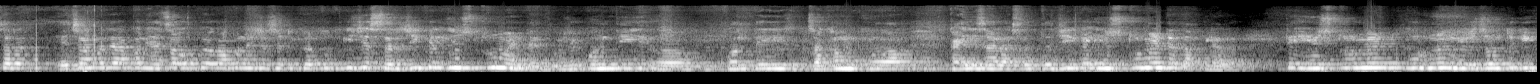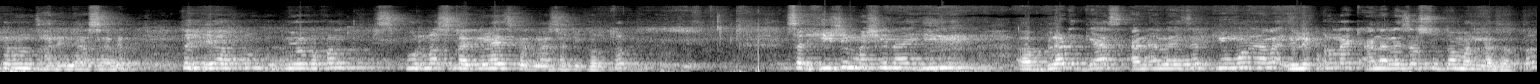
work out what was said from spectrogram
सर याच्यामध्ये आपण ह्याचा उपयोग आपण याच्यासाठी करतो की जे सर्जिकल इन्स्ट्रुमेंट आहेत म्हणजे कोणती कोणतेही जखम किंवा काही झालं असेल तर जी काही इन्स्ट्रुमेंट आहेत आपल्याला ते इन्स्ट्रुमेंट पूर्ण निर्जंतुकीकरण झालेले असावेत. तर हे आपण उपयोग आपण पूर्ण स्टरिलाइज करण्यासाठी करतो. सर ही जी मशीन आहे ही ब्लड गॅस अनालायझर किंवा याला इलेक्ट्रोलाइट अनालायझर सुद्धा म्हणलं जातं.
